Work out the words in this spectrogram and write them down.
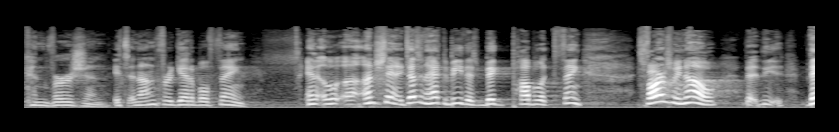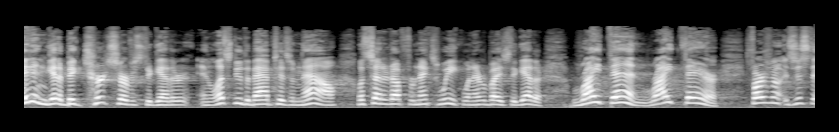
conversion, it's an unforgettable thing. And uh, understand, it doesn't have to be this big public thing. As far as we know, they didn't get a big church service together and let's do the baptism now. Let's set it up for next week when everybody's together. Right then, right there. As far as I know, it's just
